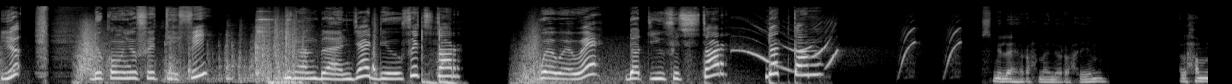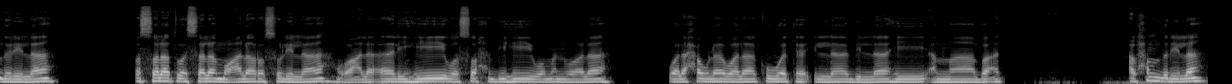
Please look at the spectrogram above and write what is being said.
Yuk, dukung UFIT TV dengan belanja di UFIT Store. www.ufitstore.com Bismillahirrahmanirrahim. Alhamdulillah. Wassalatu wassalamu ala rasulillah wa ala alihi wa sahbihi wa man wala wa la hawla wa la quwata illa billahi amma ba'd. Alhamdulillah,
